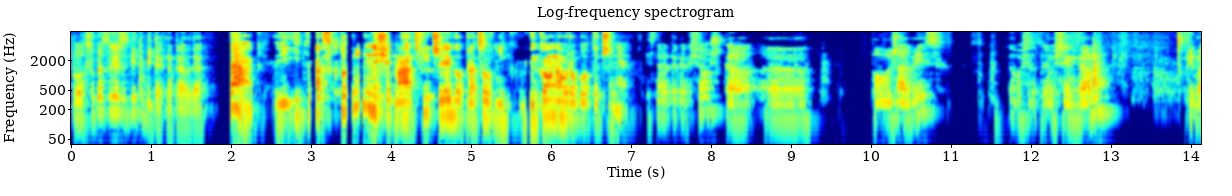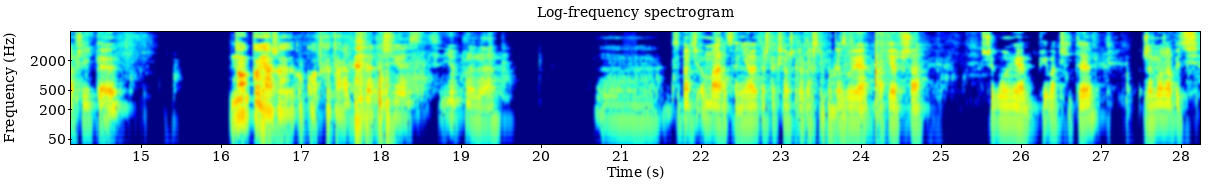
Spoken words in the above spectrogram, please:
Bo, współpracujesz z B2B tak naprawdę. Tak, i, i teraz kto inny się martwi, czy jego pracownik wykonał robotę, czy nie. Jest nawet taka książka e, Paul Jarvis. Ja właśnie za nią sięgam. Firma, czyli ty. No, kojarzę okładkę, A tak. druga też jest Youpreneur. E, To jest bardziej o marce, nie? Ale też ta książka właśnie pokazuje, ta pierwsza, szczególnie firma, czyli ty, że można być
